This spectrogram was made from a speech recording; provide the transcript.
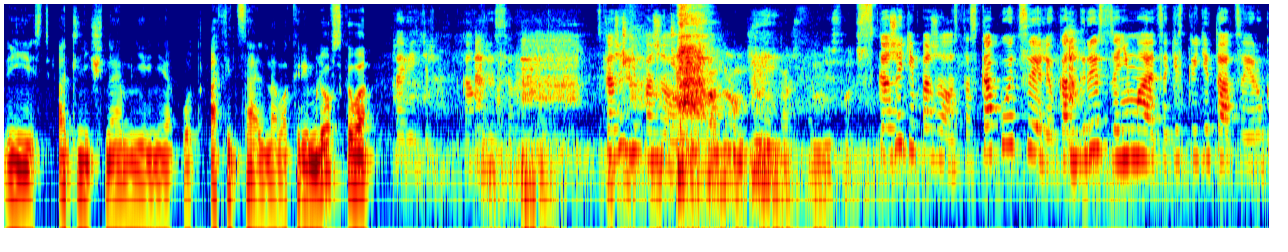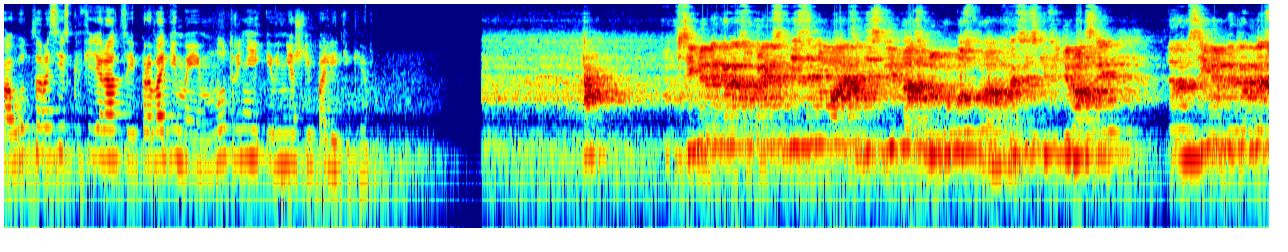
есть отличное мнение от официального кремлевского. Представитель Конгресса. Скажите, пожалуйста, Погромче, кажется, не слышно. скажите, пожалуйста, с какой целью Конгресс занимается дискредитацией руководства Российской Федерации и проводимой им внутренней и внешней политики? Всемирный конгресс украинцев не занимается дискредитацией руководства Российской Федерации. Э, Всемирный конгресс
